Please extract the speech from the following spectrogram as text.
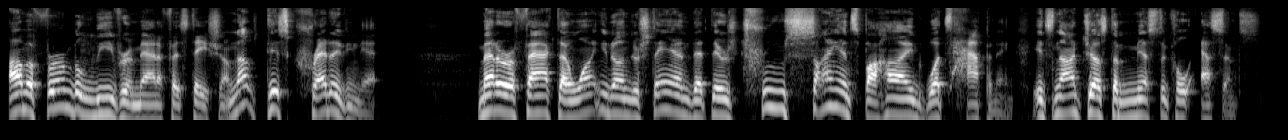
I'm a firm believer in manifestation. I'm not discrediting it. Matter of fact, I want you to understand that there's true science behind what's happening. It's not just a mystical essence.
